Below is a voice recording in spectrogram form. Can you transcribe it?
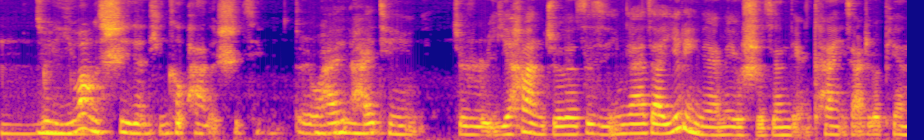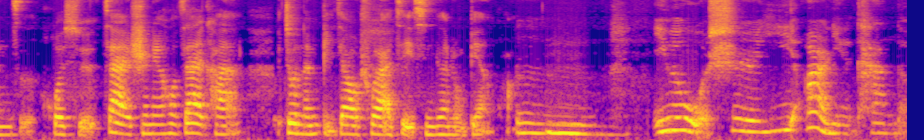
嗯，就遗忘是一件挺可怕的事情。对我还还挺就是遗憾，觉得自己应该在一零年那个时间点看一下这个片子，或许在十年后再看，就能比较出来自己心境的这种变化。嗯嗯。因为我是一二年看的，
